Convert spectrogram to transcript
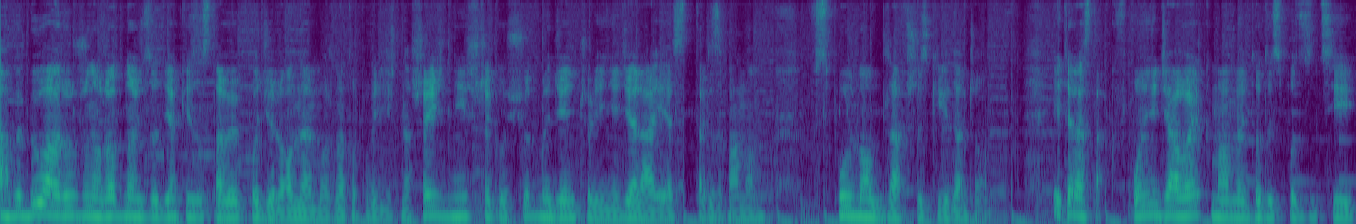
Aby była różnorodność, zodiaki zostały podzielone, można to powiedzieć, na 6 dni, z czego siódmy dzień, czyli niedziela, jest tak zwaną wspólną dla wszystkich dungeonów. I teraz tak, w poniedziałek mamy do dyspozycji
